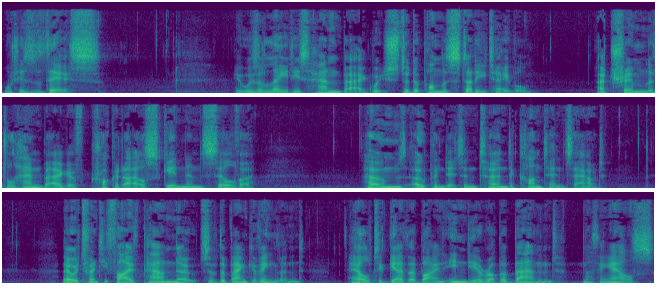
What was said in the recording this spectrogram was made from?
what is this? It was a lady's handbag which stood upon the study table, a trim little handbag of crocodile skin and silver. Holmes opened it and turned the contents out. There were twenty-five pound notes of the Bank of England, held together by an india rubber band, nothing else.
